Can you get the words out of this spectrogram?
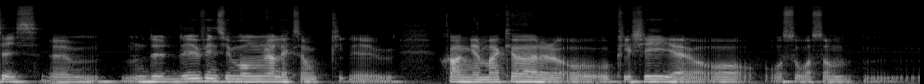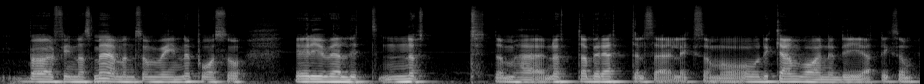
Precis. Ehm, det, det, finns ju många liksom eh, genremarkörer och, och klichéer och, och, och, så som bör finnas med. Men som vi var inne på så är det ju väldigt nött, de här nötta berättelser liksom. Och, och det kan vara en idé att liksom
